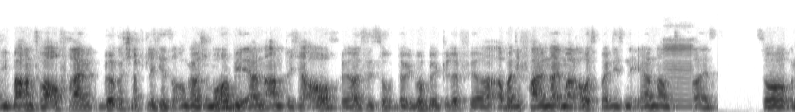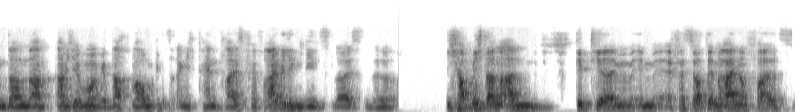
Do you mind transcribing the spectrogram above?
die machen zwar auch frei bürgerschaftliches Engagement, wie Ehrenamtliche auch, ja, es ist so der Überbegriff, ja, aber die fallen da immer raus bei diesen Ehrenamtspreisen. Mhm. So, und dann habe hab ich immer gedacht, warum gibt es eigentlich keinen Preis für Freiwilligendienstleistende? Ich habe mich dann an, es gibt hier im, im FSJ in Rheinland-Pfalz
